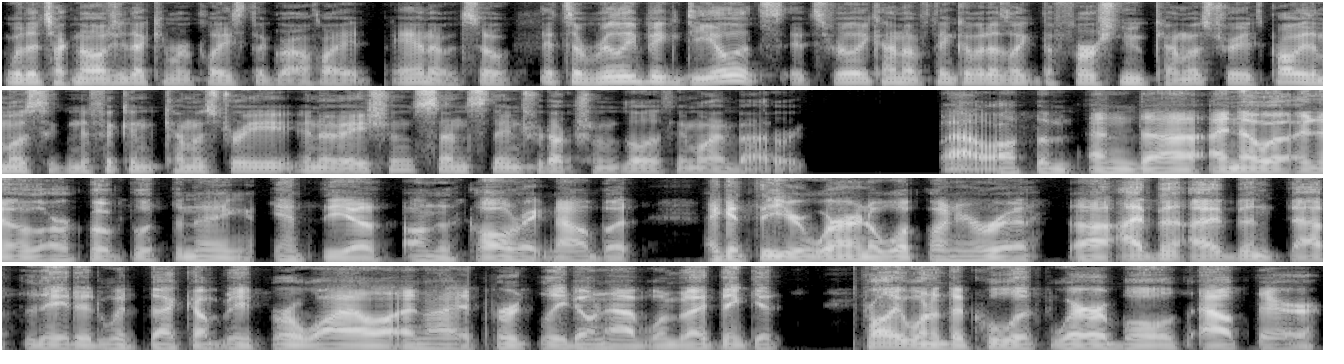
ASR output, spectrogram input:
with a technology that can replace the graphite anode. So it's a really big deal. It's it's really kind of think of it as like the first new chemistry. It's probably the most significant chemistry innovation since the introduction of the lithium ion battery. Wow, awesome! And uh, I know I know our folks listening can't see us on this call right now, but I can see you're wearing a whoop on your wrist. Uh, I've been I've been fascinated with that company for a while, and I personally don't have one, but I think it's probably one of the coolest wearables out there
